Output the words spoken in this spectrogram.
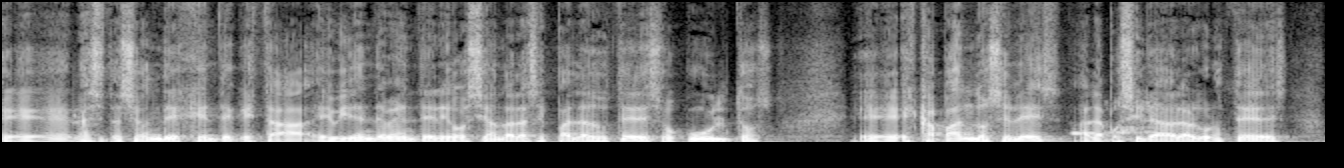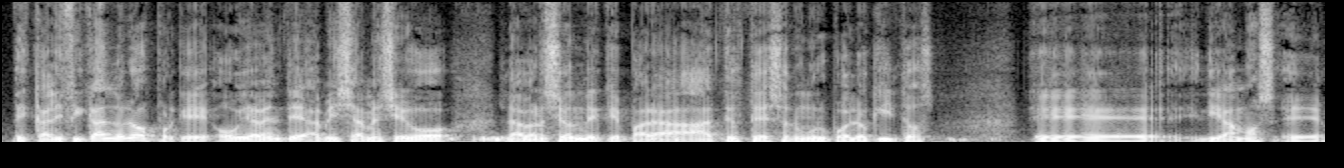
Eh, la situación de gente que está evidentemente negociando a las espaldas de ustedes, ocultos, eh, escapándoseles a la posibilidad de hablar con ustedes, descalificándolos, porque obviamente a mí ya me llegó la versión de que para ATE ustedes son un grupo de loquitos. Eh, digamos, eh,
